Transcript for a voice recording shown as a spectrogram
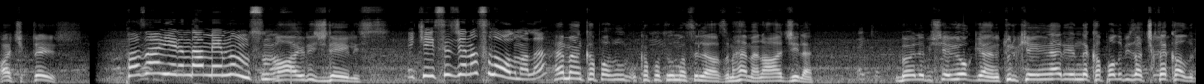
Açıktayız. Pazar yerinden memnun musunuz? Hayır hiç değiliz. Peki sizce nasıl olmalı? Hemen kapatıl kapatılması lazım. Hemen acilen. Böyle bir şey yok yani. Türkiye'nin her yerinde kapalı biz açıkta kaldık.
